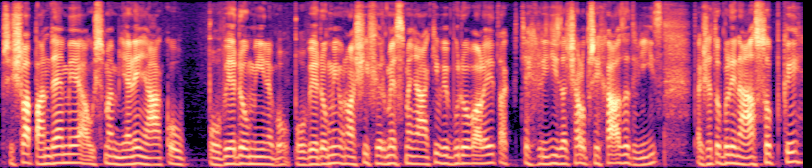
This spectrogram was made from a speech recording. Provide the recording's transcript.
přišla pandemie a už jsme měli nějakou povědomí nebo povědomí o naší firmě jsme nějaký vybudovali, tak těch lidí začalo přicházet víc, takže to byly násobky,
